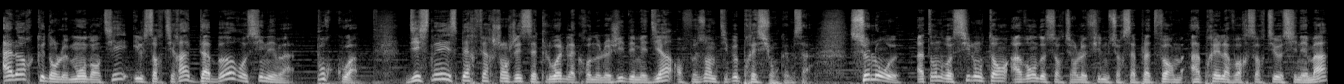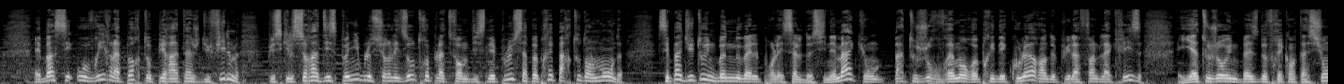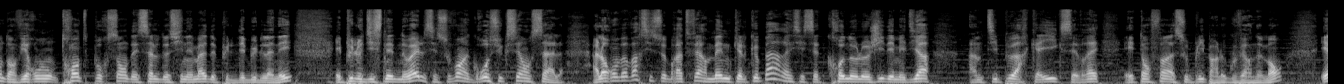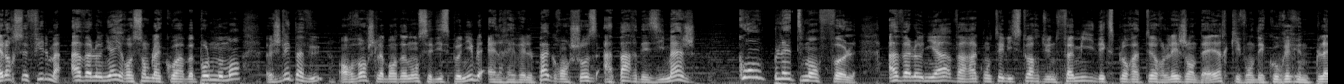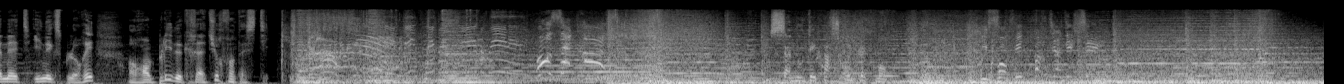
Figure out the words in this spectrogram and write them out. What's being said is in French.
alors que dans le monde entier, il sortira d'abord au cinéma. Pourquoi Disney espère faire changer cette loi de la chronologie des médias en faisant un petit peu pression comme ça. Selon eux, attendre si longtemps avant de sortir le film sur sa plateforme après l'avoir sorti au cinéma, eh ben c'est ouvrir la porte au piratage du film puisqu'il sera disponible sur les autres plateformes Disney+ à peu près partout dans le monde. C'est pas du tout une bonne nouvelle pour les salles de cinéma qui ont pas toujours vraiment repris des couleurs hein, depuis la fin de la crise. Il y a toujours une baisse de fréquentation d'environ 30% des salles de cinéma depuis le début de l'année. Et puis le Disney de Noël, c'est souvent un gros succès en salle. Alors on va voir si ce bras de fer mène quelque part et si cette chronologie des médias, un petit peu archaïque c'est vrai, est enfin assouplie par le gouvernement. Et alors ce film, Avalonia, il ressemble à quoi? Bah Pour le moment, je l'ai pas vu. En revanche, la bande-annonce est disponible, elle révèle pas grand-chose à part des images complètement folles. Avalonia va raconter l'histoire d'une famille d'explorateurs légendaires qui vont découvrir une planète inexplorée remplie de créatures fantastiques. S'accroche Ça nous dépasse complètement. Il faut vite partir d'ici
